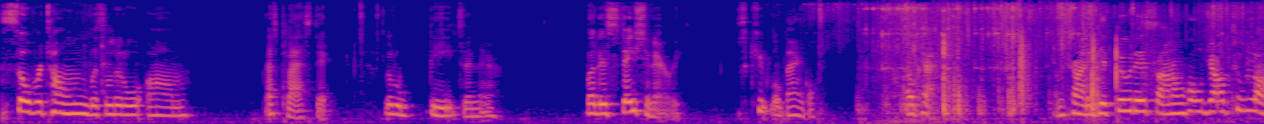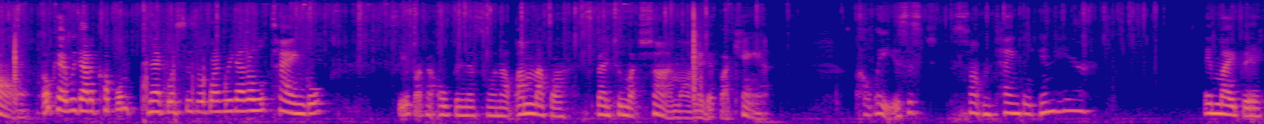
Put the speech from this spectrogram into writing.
silver tone with little, um, that's plastic, little beads in there, but it's stationary. It's a cute little bangle. Okay. I'm trying to get through this so I don't hold y'all too long. Okay, we got a couple necklaces. Look like we got a little tangle. See if I can open this one up. I'm not going to spend too much time on it if I can't. Oh, wait. Is this something tangled in here? It might be.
